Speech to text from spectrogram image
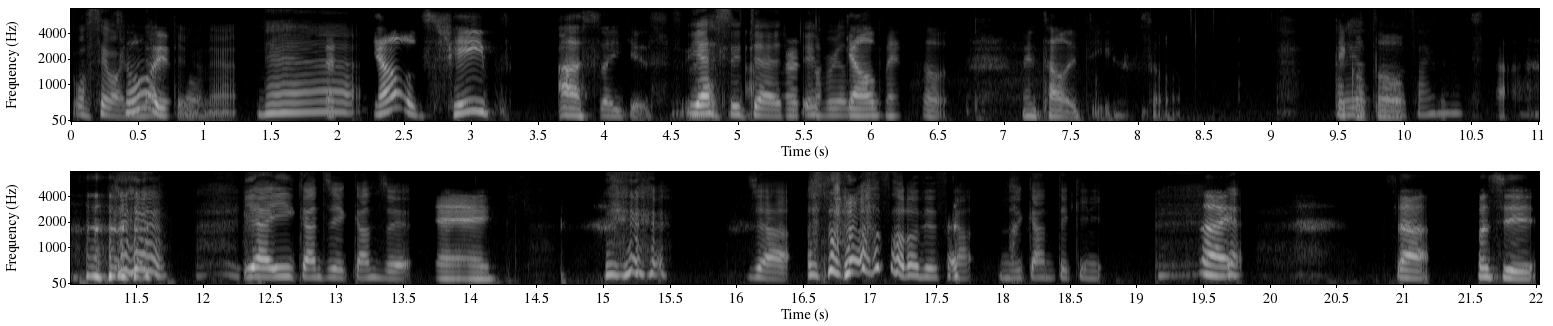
お世話になってるよね。ね Gals shape us, I guess. Yes, it did. It really gal mental mentality. そう。ってことをありがとうございました。す。いや、いい感じ、いい感じ。えじゃあ、そろそろですか時間的に。ーはいね。じゃあ、もし、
